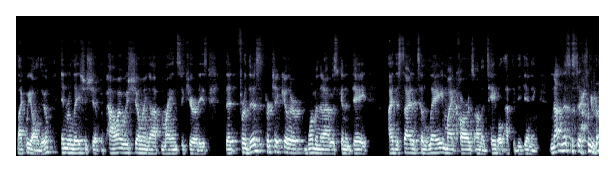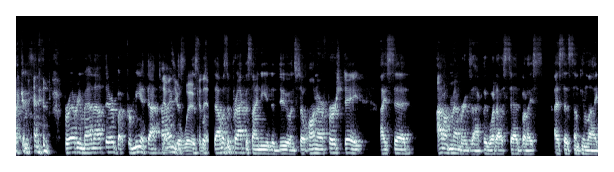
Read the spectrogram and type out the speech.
like we all do, in relationship of how I was showing up, my insecurities, that for this particular woman that I was going to date, I decided to lay my cards on the table at the beginning. Not necessarily recommended for every man out there, but for me at that That was time, this, this was, that- that was a practice I needed to do. And so on our first date, I said, I don't remember exactly what I said, but I, I said something like,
